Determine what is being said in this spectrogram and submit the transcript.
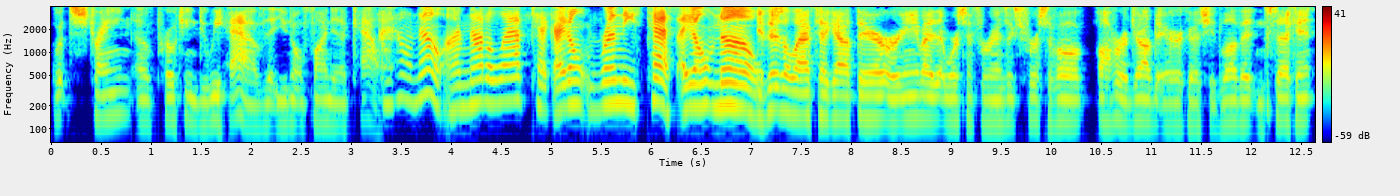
What strain of protein do we have that you don't find in a cow? I don't know. I'm not a lab tech. I don't run these tests. I don't know. If there's a lab tech out there or anybody that works in forensics, first of all, offer a job to Erica. She'd love it. And second,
